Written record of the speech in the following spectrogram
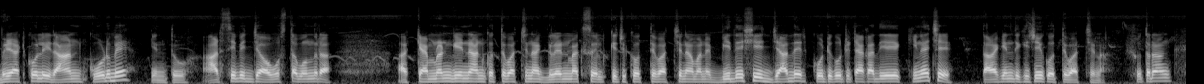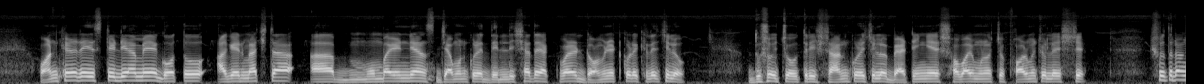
বিরাট কোহলি রান করবে, কিন্তু আরসিবির যা অবস্থা বন্ধুরা ক্যামরন গ্রিন রান করতে পারছে না, গ্লেন ম্যাক্সওয়েল কিছু করতে পারছে না মানে বিদেশি যাদের কোটি কোটি টাকা দিয়ে কিনেছে, তারা কিন্তু কিছুই করতে পারছে না। সুতরাং ওয়ানখেড়ের এই স্টেডিয়ামে গত আগের ম্যাচটা মুম্বাই ইন্ডিয়ান্স যেমন করে দিল্লির সাথে একবারে ডমিনেট করে খেলেছিল, দুশো চৌত্রিশ রান করেছিল, ব্যাটিংয়ে সবাই মনে হচ্ছে ফর্মে চলে এসছে। সুতরাং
